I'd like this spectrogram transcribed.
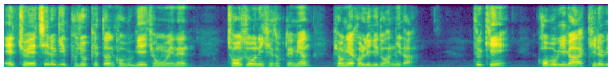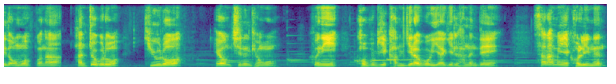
애초에 체력이 부족했던 거북이의 경우에는 저수온이 계속되면 병에 걸리기도 합니다. 특히 거북이가 기력이 너무 없거나 한쪽으로 기울어 헤엄치는 경우 흔히 거북이 감기라고 이야기를 하는데 사람에게 걸리는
